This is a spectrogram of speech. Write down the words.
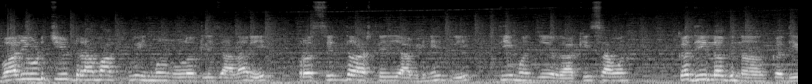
बॉलिवूडची ड्रामा क्वीन म्हणून ओळखली जाणारी प्रसिद्ध असलेली अभिनेत्री ती म्हणजे राखी सावंत. कधी लग्न कधी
